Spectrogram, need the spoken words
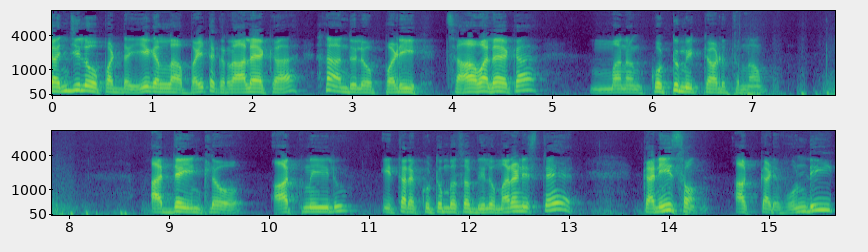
గంజిలో పడ్డ ఈగల్లా బయటకు రాలేక అందులో పడి చావలేక మనం కొట్టుమిట్టాడుతున్నాం. అద్దె ఇంట్లో ఆత్మీయులు ఇతర కుటుంబ సభ్యులు మరణిస్తే కనీసం అక్కడ ఉండి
